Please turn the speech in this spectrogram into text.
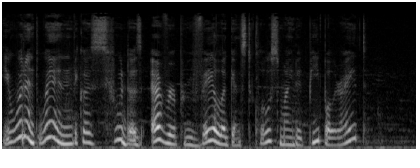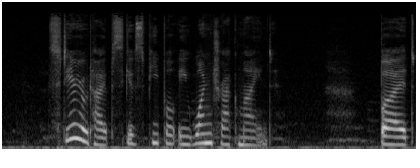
You wouldn't win because who does ever prevail against close minded people, right? Stereotypes gives people a one track mind. But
